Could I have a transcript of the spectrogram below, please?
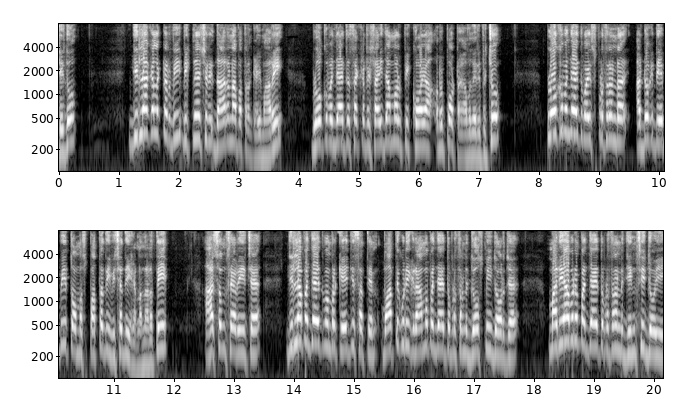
ചെയ്തു. ജില്ലാ കളക്ടർ വി വിഘ്നേശ്വരി ധാരണാപത്രം കൈമാറി. Block panchayat secretary Shyjamol P. Koya report അവതരിപ്പിച്ചു. Block panchayat vice president advocate Abi Thomas പദ്ധതി വിശദീകരണം നടത്തി. ആശംസ അറിയിച്ച് ജില്ലാ panchayat member K. G. Sathyan Vathikudy ഗ്രാമപഞ്ചായത്ത് president Josmi George Mariyapuram panchayat president Jincy Joy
